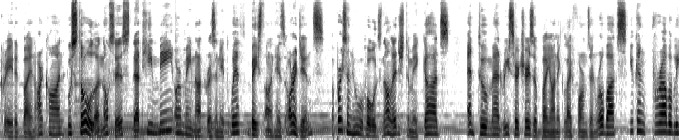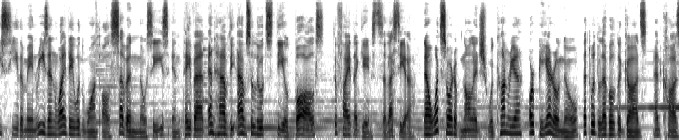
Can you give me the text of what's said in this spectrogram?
created by an Archon who stole a Gnosis that he may or may not resonate with based on his origins, a person who holds knowledge to make gods, and two mad researchers of bionic life forms and robots, you can probably see the main reason why they would want all seven Gnosis in Teyvat and have the absolute steel balls to fight against Celestia. Now what sort of knowledge would Khaenri'ah or Pierro know that would level the gods and cause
